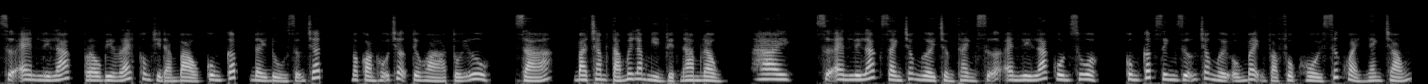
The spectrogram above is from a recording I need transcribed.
Sữa Enlilac Probiret không chỉ đảm bảo cung cấp đầy đủ dưỡng chất mà còn hỗ trợ tiêu hóa tối ưu. Giá 385.000 Việt Nam đồng. 2. Sữa Enlilac dành cho người trưởng thành sữa Enlilac Consua, cung cấp dinh dưỡng cho người ốm bệnh và phục hồi sức khỏe nhanh chóng.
